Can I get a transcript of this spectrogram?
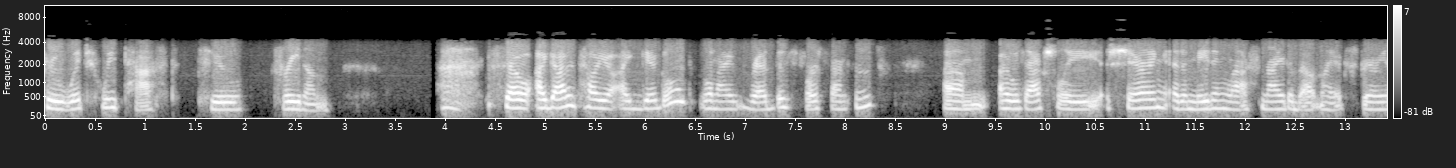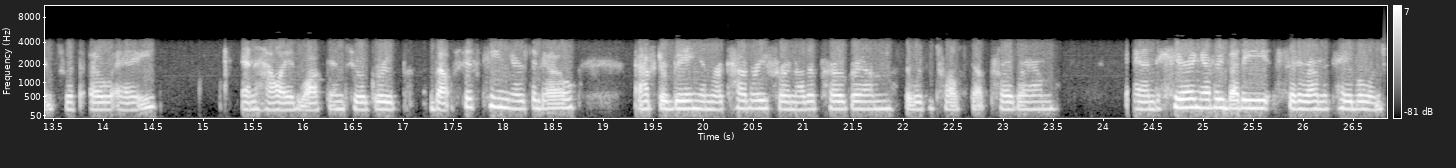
through which we passed to freedom. So I got to tell you, I giggled when I read this first sentence. Um, I was actually sharing at a meeting last night about my experience with OA and how I had walked into a group about 15 years ago after being in recovery for another program. There was a 12 step program and hearing everybody sit around the table and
